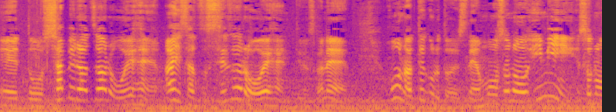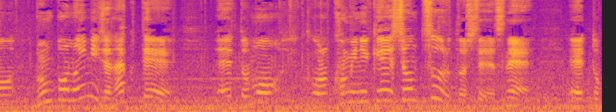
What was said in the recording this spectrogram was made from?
えっ、ー、と、喋らざるを得へん、挨拶せざるを得へんっていうんですかね、こうなってくるとですね、もうその意味、その文法の意味じゃなくて、えっ、ー、と、もう、このコミュニケーションツールとしてですね、えっ、ー、と、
